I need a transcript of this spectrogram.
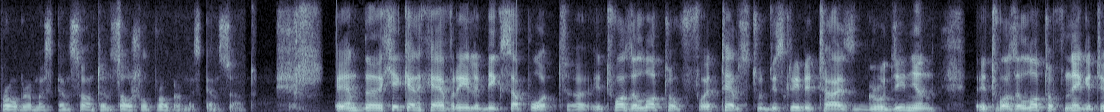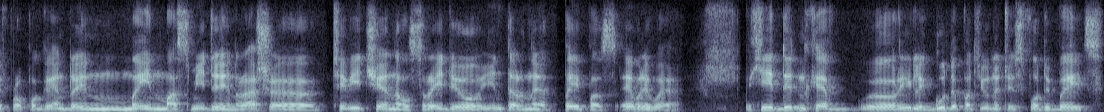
program is concerned and social program is concerned and uh, he can have really big support. Uh, it was a lot of attempts to discreditize Grudinin. It was a lot of negative propaganda in main mass media in Russia, TV channels, radio, internet, papers, everywhere. He didn't have uh, really good opportunities for debates.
